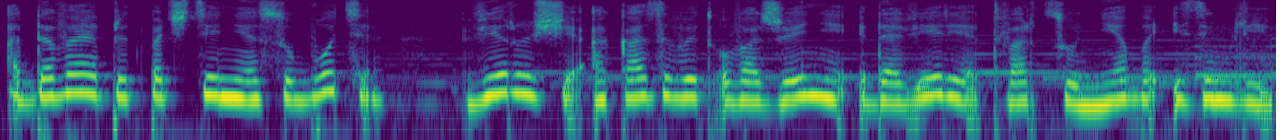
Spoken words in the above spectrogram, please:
Отдавая предпочтение субботе, верующий оказывает уважение и доверие Творцу неба и земли.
